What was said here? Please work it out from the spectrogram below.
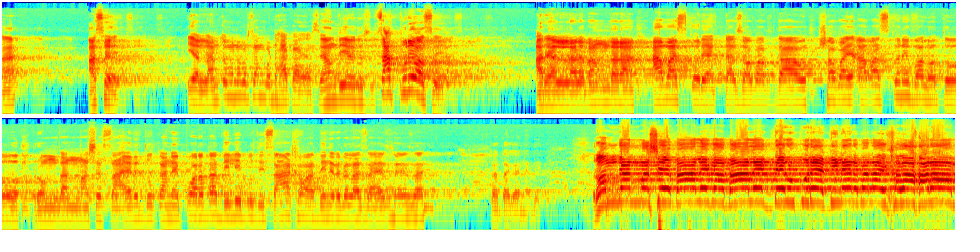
হ্যাঁ? আছে? ইয়াল্লাহ আমি তো মনে করছি আমাকে ঢাকায় আছে। এখন দিয়ে চাঁদপুরেও আছে। আরে আল্লাহর বান্দারা, আওয়াজ করে একটা জবাব দাও। সবাই আওয়াজ করে বলো তো, রমজান মাসে চায়ের দোকানে পর্দা দিলি বুঝি চা খাওয়া দিনের বেলা জায়েজ হয়ে যায়? কথা কেনা দি রমজান মাসে বালেগা বালেকদের উপরে দিনের বেলায় খাওয়া হারাম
